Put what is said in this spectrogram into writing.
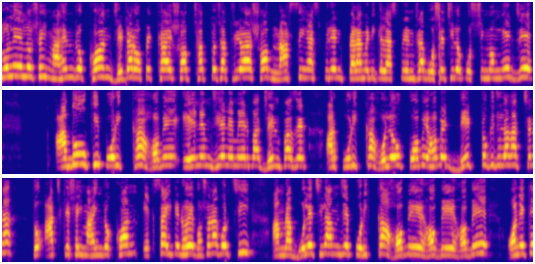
চলে এলো সেই মাহেন্দ্রক্ষণ যেটার অপেক্ষায় সব ছাত্রছাত্রীরা, সব নার্সিং অ্যাসপিরেন্ট, প্যারামেডিক্যাল অ্যাসপিরেন্টরা বসেছিল পশ্চিমবঙ্গের যে আদৌ কি পরীক্ষা হবে এএনএম জিএনএম এর বা জেনপাসের আর পরীক্ষা হলেও কবে হবে ডেট তো কিছু জানাচ্ছে না। তো আজকে সেই মাহিন্দ্রক্ষণ এক্সাইটেড হয়ে ঘোষণা করছি। আমরা বলেছিলাম যে পরীক্ষা হবে হবে হবে। অনেকে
